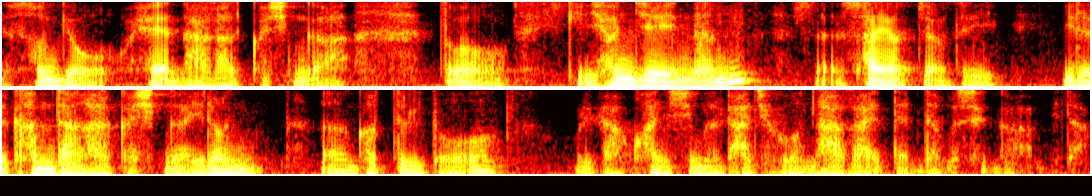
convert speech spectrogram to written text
선교해 나갈 것인가, 또 현지에 있는 사역자들이 이를 감당할 것인가 이런 것들도 우리가 관심을 가지고 나가야 된다고 생각합니다.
